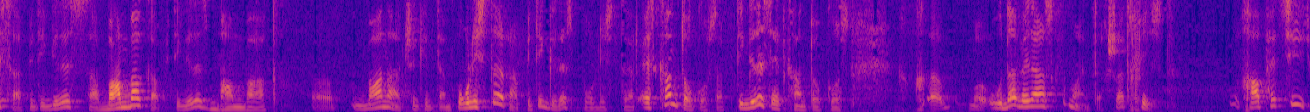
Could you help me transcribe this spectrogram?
Էսա պիտի գրես սա, բամբակ է, պիտի գրես բամբակ բանա, չգիտեմ, պոլիստեր է, պիտի գրես պոլիստեր։ Այսքան տոկոս է, պիտի գրես այդքան տոկոս։ Ու դա վերահսկվում է այնտեղ շատ խիստ։ խափեցիր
